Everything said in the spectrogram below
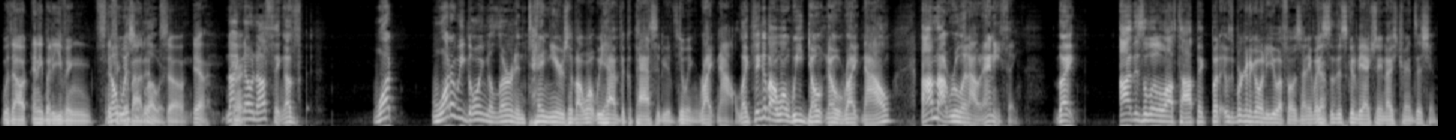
without anybody even sniffing about it. So, yeah. Not Right. know nothing of what what are we going to learn in 10 years about what we have the capacity of doing right now? Like, think about what we don't know right now. I'm not ruling out anything. Like, uh, this is a little off topic, but was, we're going to go into UFOs anyway, yeah. so this is going to be actually a nice transition.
